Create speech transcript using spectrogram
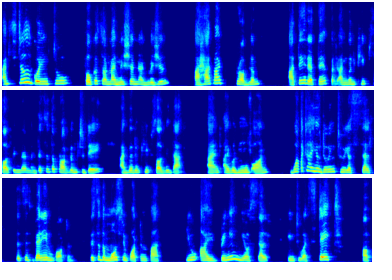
I'm still going to focus on my mission and vision. I have my problems, aate rehte, but I'm going to keep solving them. And this is the problem today. I'm going to keep solving that. And I will move on. What are you doing to yourself? This is very important. This is the most important part you are bringing yourself into a state of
